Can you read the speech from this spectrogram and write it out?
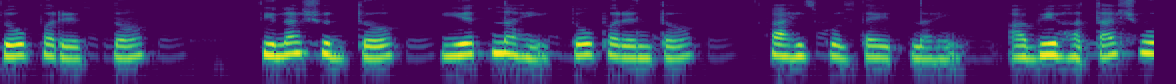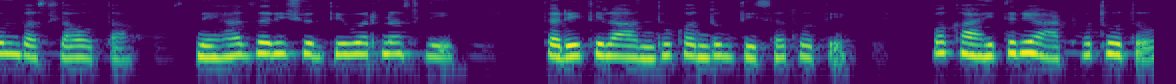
जोपर्यंत तिला शुद्ध येत नाही तोपर्यंत काहीच बोलता येत नाही. अभि हताश होऊन बसला होता. स्नेहा जरी शुद्धीवर नसली तरी तिला अंधुक अंधुक दिसत होते व काहीतरी आठवत होतं.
